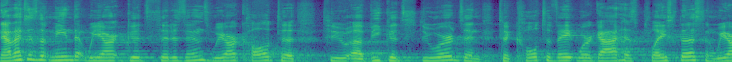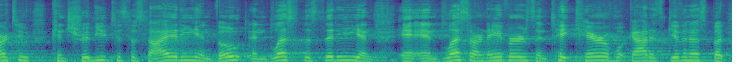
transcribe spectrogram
Now, that doesn't mean that we aren't good citizens. We are called to, to uh, be good stewards and to cultivate where God has placed us, and we are to contribute to society and vote and bless the city and, and bless our neighbors and take care of what God has given us. But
